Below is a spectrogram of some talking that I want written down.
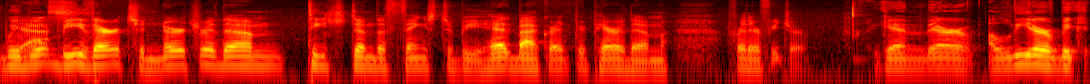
we will be there to nurture them, teach them the things to be headbacker, and prepare them for their future. Again, they're a leader, bec-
